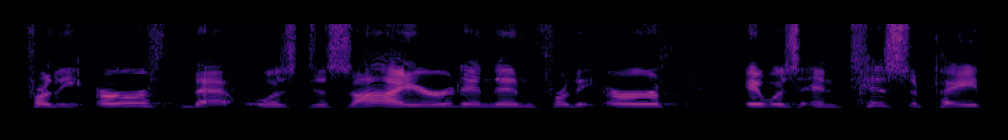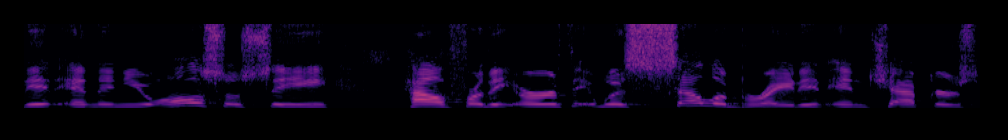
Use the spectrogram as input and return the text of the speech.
for the earth that was desired, and then for the earth it was anticipated. And then you also see how for the earth it was celebrated in chapters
